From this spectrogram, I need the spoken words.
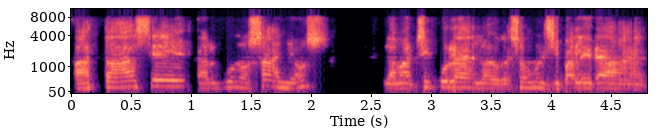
Hasta hace algunos años, la matrícula en la educación municipal era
